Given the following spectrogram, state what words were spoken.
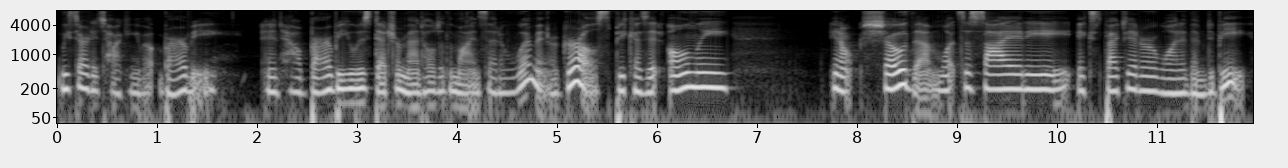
we started talking about Barbie and how Barbie was detrimental to the mindset of women or girls because it only, you know, showed them what society expected or wanted them to be.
